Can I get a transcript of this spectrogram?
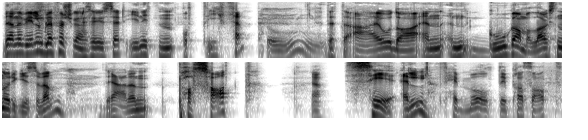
Denne bilen ble førstegangsregistrert i 1985. Dette er jo da en, en god gammeldags norgesvenn. Det er en Passat Ja. CL. 85 Passat.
